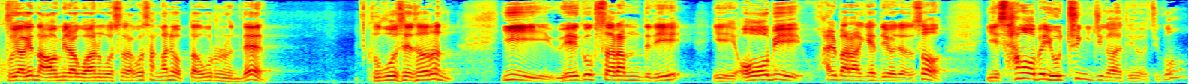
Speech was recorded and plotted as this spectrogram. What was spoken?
구약의 나움이라고 하는 곳하고 상관이 없다고 그러는데 그곳에서는 이 외국 사람들이 이 어업이 활발하게 되어져서 이 상업의 요충지가 되어지고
